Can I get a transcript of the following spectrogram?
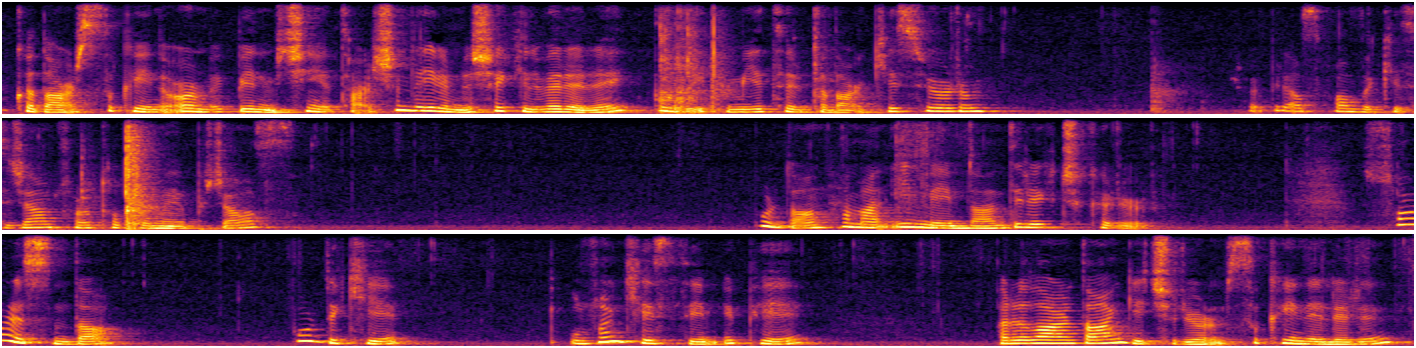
Bu kadar sık iğne örmek benim için yeter. Şimdi elimle şekil vererek burada ipimi yeteri kadar kesiyorum. Şöyle biraz fazla keseceğim sonra toplama yapacağız. Buradan hemen ilmeğimden direkt çıkarıyorum. Sonrasında buradaki uzun kestiğim ipi aralardan geçiriyorum. Sık iğnelerin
